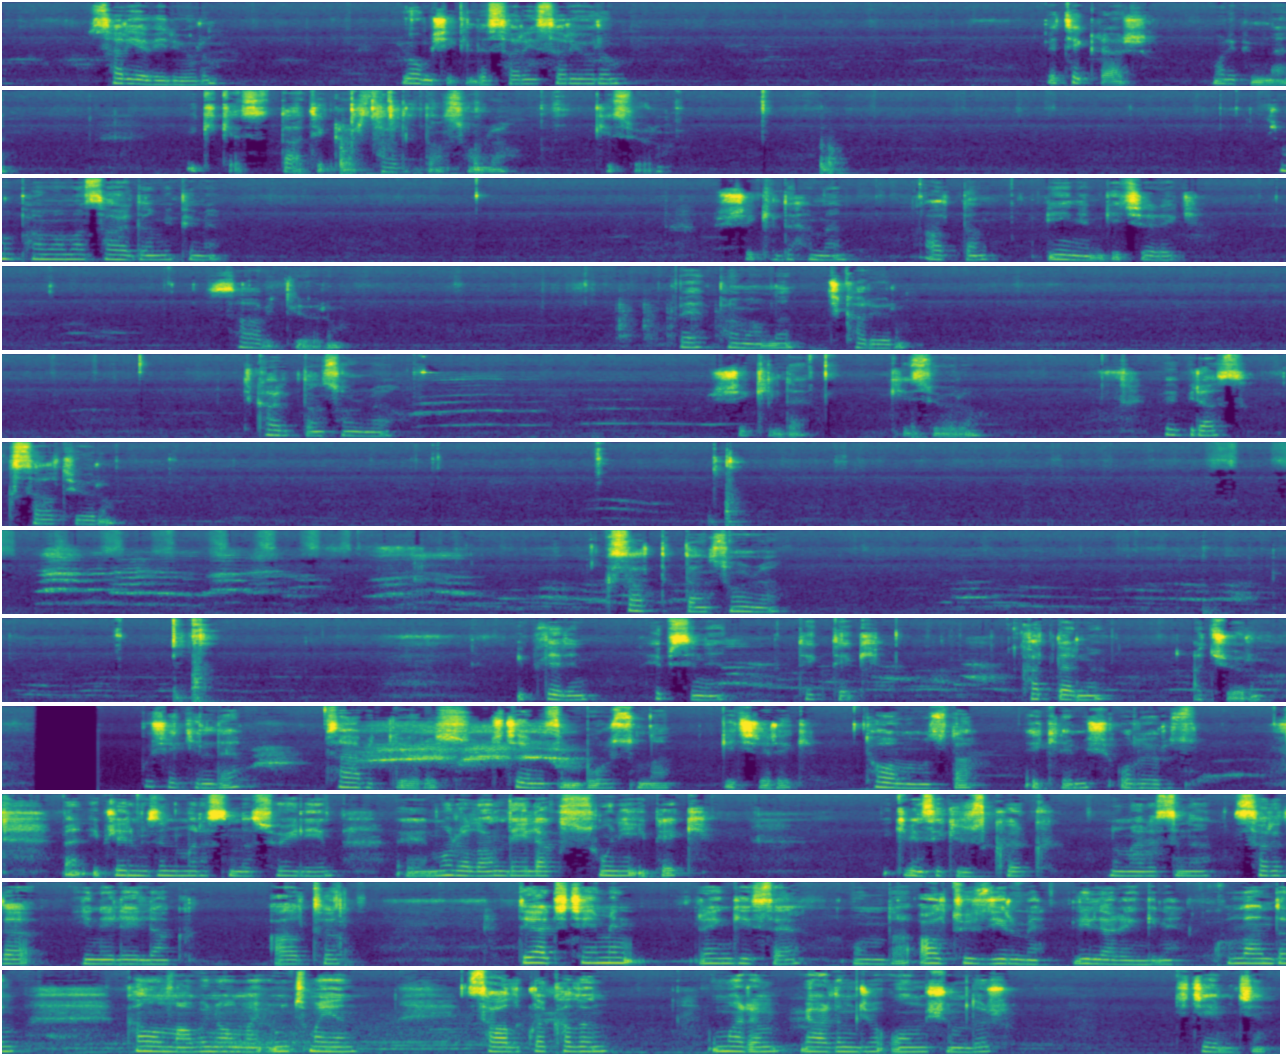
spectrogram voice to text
sarıya veriyorum. Yoğun bir şekilde sarıyı sarıyorum. Ve tekrar mor iki kez daha tekrar sardıktan sonra kesiyorum. Şimdi parmağıma sardığım ipimi Şu şekilde hemen alttan iğnemi geçirerek sabitliyorum. Ve parmağımdan çıkarıyorum. Çıkardıktan sonra şu şekilde kesiyorum ve biraz kısaltıyorum. Kısalttıktan sonra iplerin hepsini tek tek katlarını açıyorum. Bu şekilde sabitliyoruz. Çiçeğimizin borusundan geçirerek tohumumuzu da eklemiş oluyoruz. Ben iplerimizin numarasını da söyleyeyim. E, mor olan leylak suni ipek 2840 numarasını. Sarı da yine leylak 6. Diğer çiçeğimin rengi ise onu da 620 lila rengini kullandım. Kanalıma abone olmayı unutmayın. Sağlıkla kalın. Umarım yardımcı olmuşumdur çiçeğim için.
